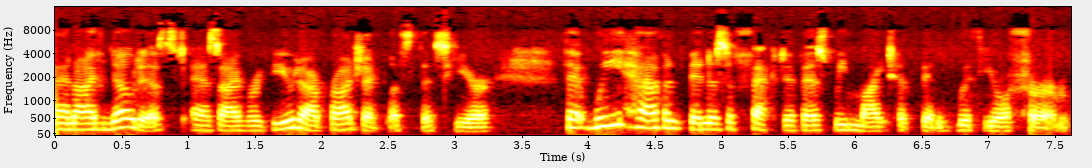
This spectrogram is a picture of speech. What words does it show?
And I've noticed as I've reviewed our project list this year that we haven't been as effective as we might have been with your firm.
